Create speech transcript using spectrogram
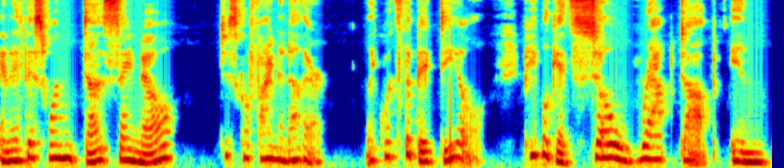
And if this one does say no, just go find another. Like, what's the big deal? People get so wrapped up in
